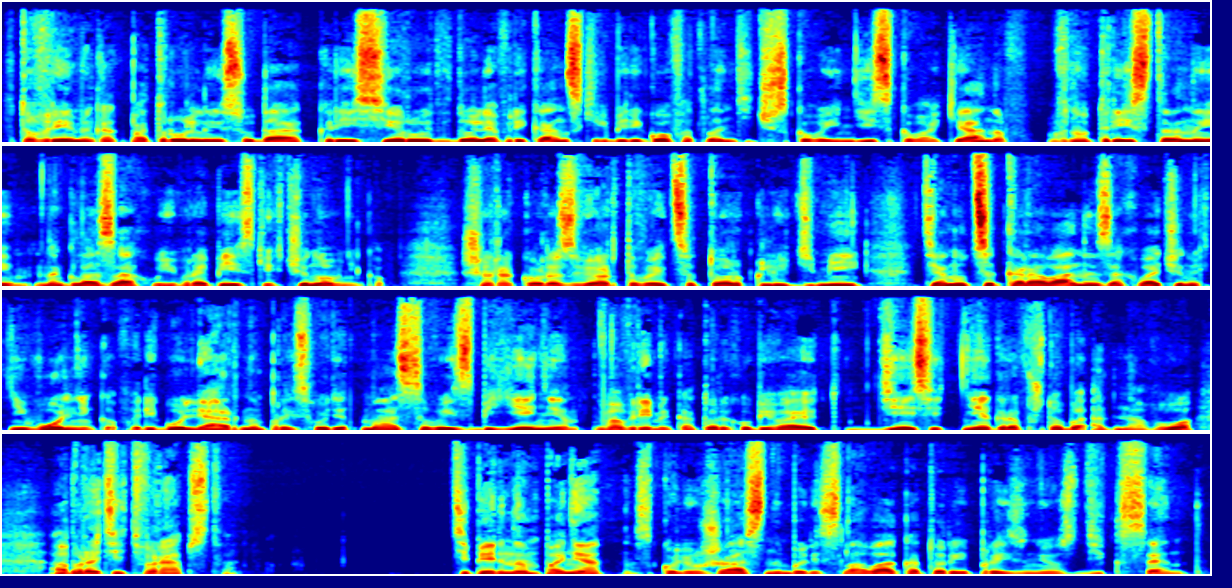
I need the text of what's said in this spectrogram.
В то время как патрульные суда крейсируют вдоль африканских берегов Атлантического и Индийского океанов, внутри страны, на глазах у европейских чиновников, широко развертывается торг людьми, тянутся караваны захваченных невольников, регулярно происходят массовые избиения, во время которых убивают 10 негров, чтобы одного обратить в рабство. Теперь нам понятно, сколь ужасны были слова, которые произнес Дик Сент.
